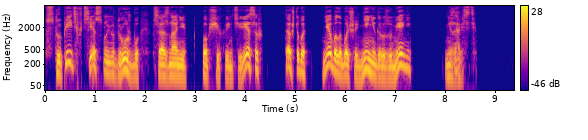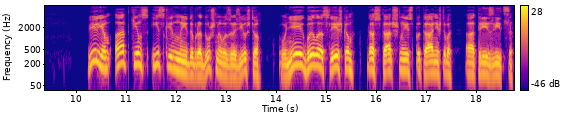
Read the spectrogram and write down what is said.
вступить в тесную дружбу в сознании общих интересов, так чтобы не было больше ни недоразумений, ни зависти. Вильям Аткинс искренне и добродушно возразил, что у них было слишком достаточно испытаний, чтобы отрезвиться,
